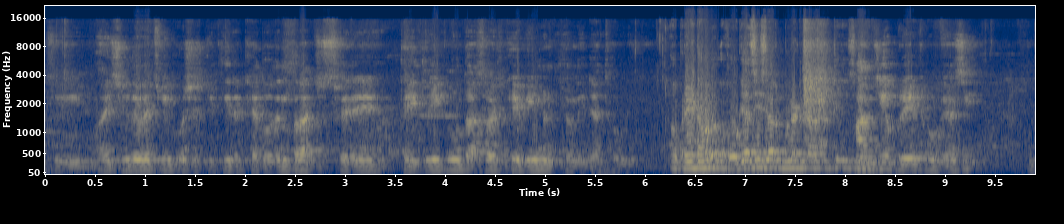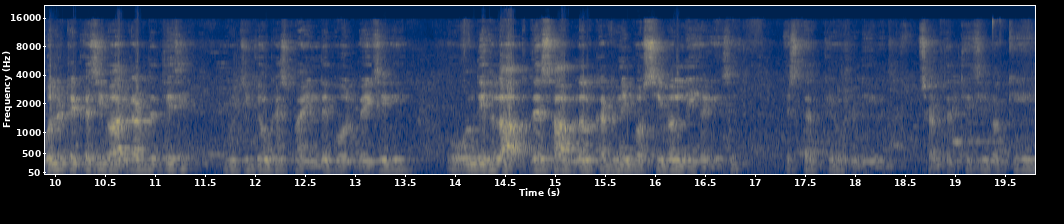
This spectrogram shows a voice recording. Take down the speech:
ਅਸੀਂ ਆਈਸੀਯੂ ਦੇ ਵਿੱਚ ਵੀ ਕੋਸ਼ਿਸ਼ ਕੀਤੀ ਰੱਖਿਆ ਦੋ ਦਿਨ ਪਰ ਅੱਜ ਸਵੇਰੇ 23 ਤਰੀਕ ਨੂੰ 10:20 ਮਿੰਟ ਤੇ ਉਹਦੀ ਡੈਥ ਹੋ ਗਈ। ਆਪਰੇਟ ਹੋ ਹੋ ਗਿਆ ਸੀ ਸਰ ਬੁਲਟ ਕਰ ਦਿੱਤੀ ਸੀ ਹਾਂਜੀ ਆਪਰੇਟ ਹੋ ਗਿਆ ਸੀ। ਬੁਲਟ ਇੱਕ ਅਸੀਂ ਬਾਹਰ ਕੱਢ ਦਿੱਤੀ ਸੀ ਦੂਜੀ ਕਿਉਂਕਿ ਸਪਾਈਨ ਦੇ ਕੋਲ ਪਈ ਸੀਗੀ। ਉਹ ਉਹਦੀ ਹਾਲਾਤ ਦੇ ਹਿਸਾਬ ਨਾਲ ਕੱਢਣੀ ਪੋਸੀਬਲ ਨਹੀਂ ਹੈਗੀ ਸੀ। ਇਸ ਕਰਕੇ ਉਹ ਜਿਹੜੀ ਛੱਡ ਦਿੱਤੀ ਸੀ। ਬਾਕੀ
